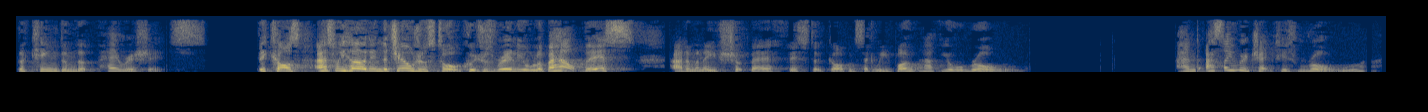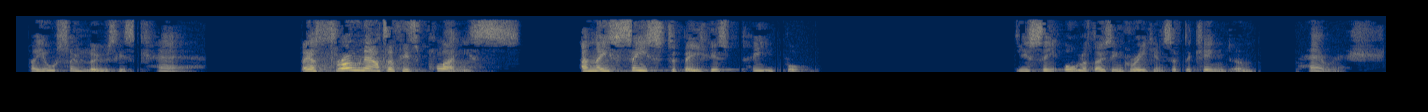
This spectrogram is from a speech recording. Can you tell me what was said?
the kingdom that perishes. Because as we heard in the children's talk, which was really all about this, Adam and Eve shook their fist at God and said, we won't have your rule. And as they reject his rule, they also lose his care. They are thrown out of his place and they cease to be his people. Do you see all of those ingredients of the kingdom perish?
